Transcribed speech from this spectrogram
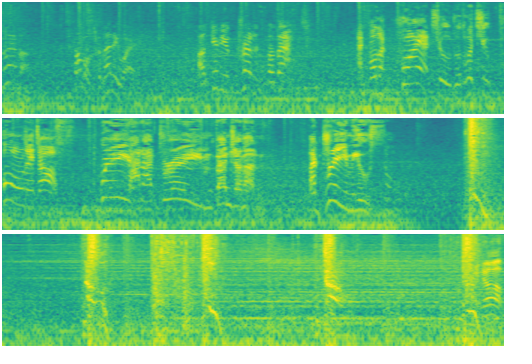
Clever. Some of them, anyway. I'll give you credit for that. And for the quietude with which you pulled it off. We had a dream, Benjamin. A dream you saw. Enough!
